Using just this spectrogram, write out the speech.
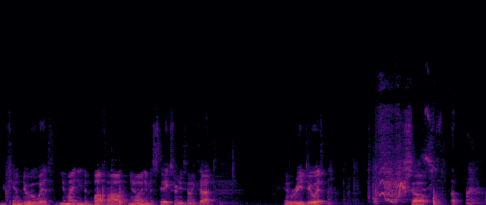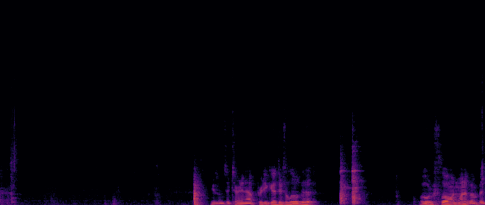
you can do it with, you might need to buff out, you know, any mistakes or anything like that and redo it. So, these ones are turning out pretty good. There's a little bit of overflow on one of them, but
